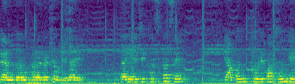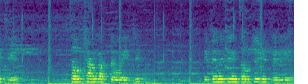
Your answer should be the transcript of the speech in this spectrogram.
पॅन गरम करायला ठेवलेला आहे. तर हे जे खसखस आहे हे आपण थोडी भाजून घ्यायची चव छान लागते मग याची. इथे मी तीन चमचे घेतलेली आहे.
